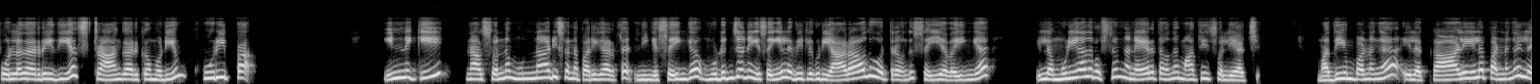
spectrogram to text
பொருளாதார ரீதியா ஸ்ட்ராங்கா இருக்க முடியும். குறிப்பா இன்னைக்கு நான் சொன்ன முன்னாடி சொன்ன பரிகாரத்தை நீங்க செய்யுங்க. முடிஞ்ச நீங்க செய்யல வீட்டுல கூட யாராவது ஒருத்தரை வந்து செய்ய வைங்க. இல்ல முடியாத பட்சம் நான் நேரத்தை வந்து மாத்தி சொல்லியாச்சு. மதியம் பண்ணுங்க இல்ல காலையில பண்ணுங்க இல்ல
